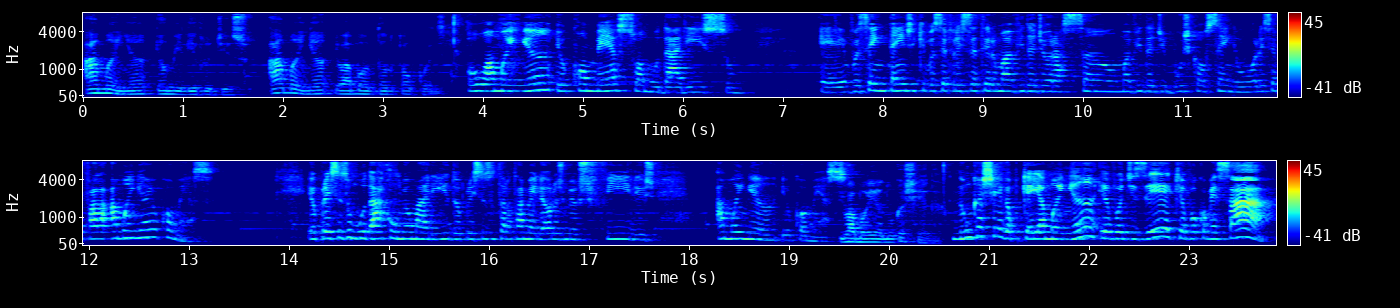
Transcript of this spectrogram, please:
amanhã eu me livro disso, amanhã eu abandono tal coisa. Ou amanhã eu começo a mudar isso. É, você entende que você precisa ter uma vida de oração, uma vida de busca ao Senhor, e você fala: amanhã eu começo. Eu preciso mudar com o meu marido, eu preciso tratar melhor os meus filhos. Amanhã eu começo. E o amanhã nunca chega. Nunca chega, porque aí amanhã eu vou dizer que eu vou começar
